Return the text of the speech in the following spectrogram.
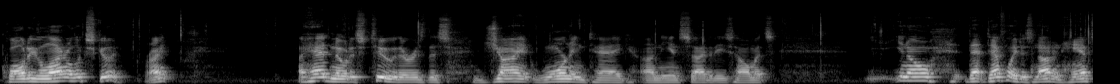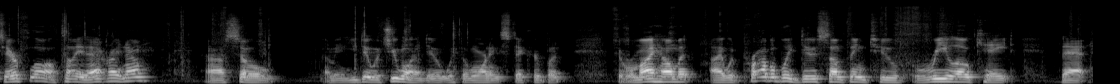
Quality of the liner looks good, right? I had noticed too, there is this giant warning tag on the inside of these helmets you know, that definitely does not enhance airflow, I'll tell you that right now. Uh, so, I mean, you do what you want to do with the warning sticker, but if it were my helmet, I would probably do something to relocate that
